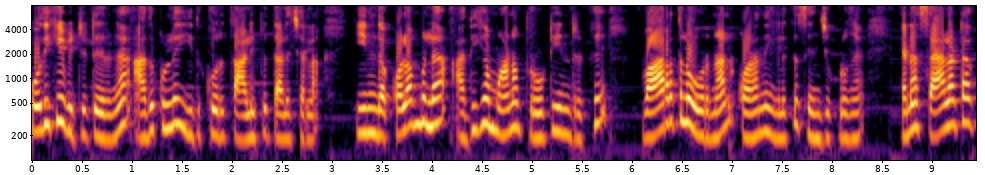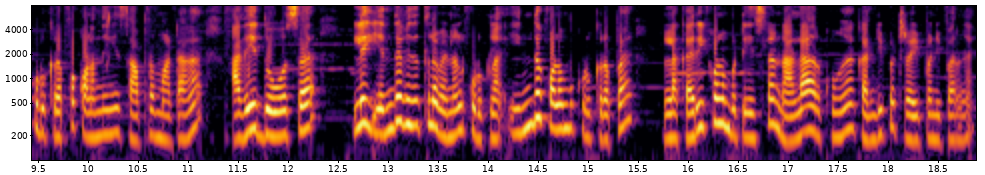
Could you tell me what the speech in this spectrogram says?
கொதிக்க விட்டுட்டு இருங்க. அதுக்குள்ளே இதுக்கு ஒரு தாளிப்பு தாளிச்சிடலாம். இந்த குழம்புல அதிகமான புரோட்டீன் இருக்குது வாரத்தில் ஒரு நாள் குழந்தைங்களுக்கு செஞ்சு கொடுங்க. ஏன்னா சேலட்டாக கொடுக்குறப்ப குழந்தைங்க சாப்பிட மாட்டாங்க. அதே தோசை இல்லை எந்த விதத்தில் வேணாலும் கொடுக்கலாம். இந்த குழம்பு கொடுக்குறப்ப நல்லா கறி குழம்பு டேஸ்ட்டில் நல்லா இருக்குங்க. கண்டிப்பாக ட்ரை பண்ணி பாருங்கள்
